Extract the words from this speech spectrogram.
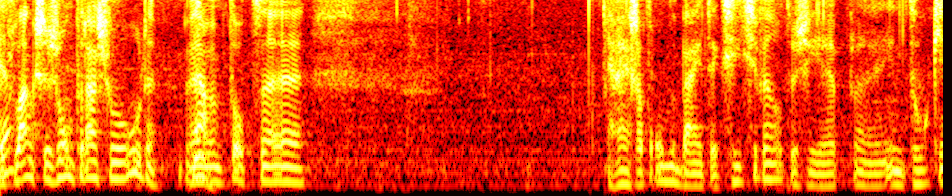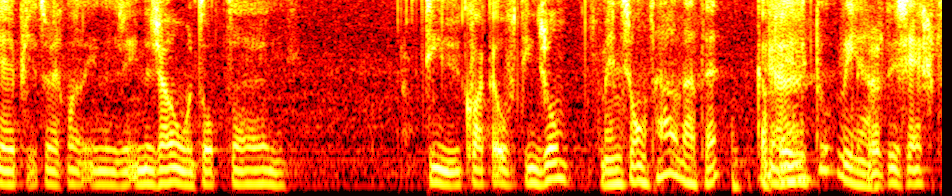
het langste zonterras van Woerden. We Ja. hebben hem tot... eh, ja, hij gaat onder bij het Exitieveld. Dus je hebt, eh, in het hoekje heb je het, zeg maar, in, de, in de zomer tot eh, tien uur, kwart over tien zon. Mensen onthouden dat, hè? Café Ja, Victoria. Dat is echt...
